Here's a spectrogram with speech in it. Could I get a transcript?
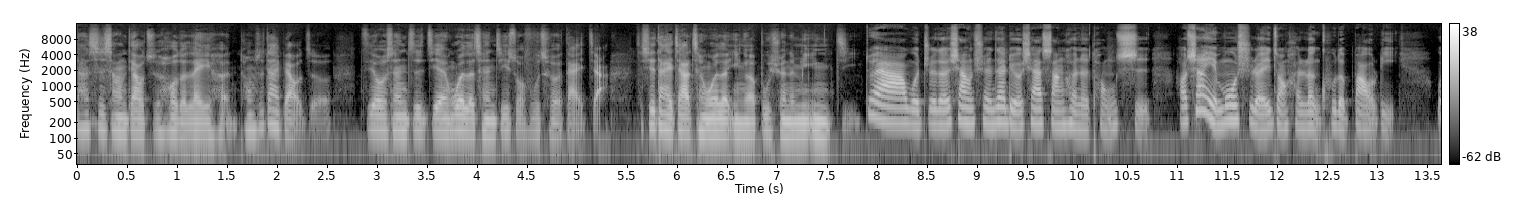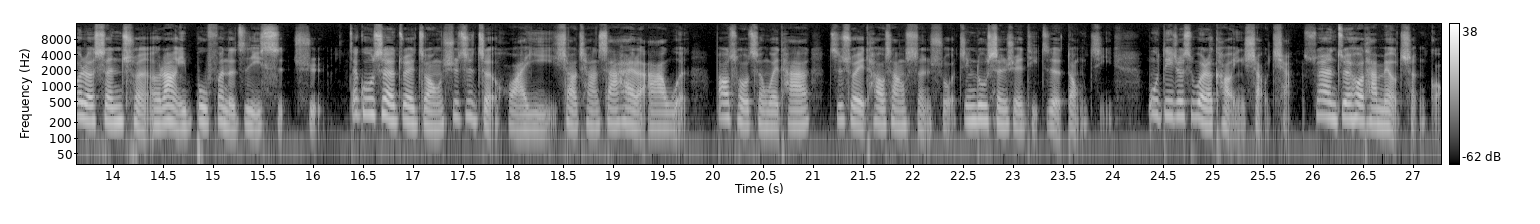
它是上吊之后的勒痕，同时代表着自由生之间为了成绩所付出的代价。这些代价成为了隐而不宣的印记。对啊，我觉得项圈在留下伤痕的同时，好像也默许了一种很冷酷的暴力，为了生存而让一部分的自己死去。在故事的最终，叙事者怀疑小强杀害了阿文，报仇成为他之所以套上绳索进入升学体制的动机。目的就是为了考赢小强，虽然最后他没有成功。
